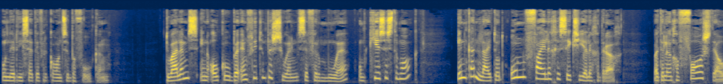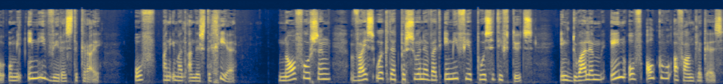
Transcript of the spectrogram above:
onder die Suid-Afrikaanse bevolking. Dwelms en alkohol beïnvloed 'n persoon se vermoë om keuses te maak en kan lei tot onveilige seksuele gedrag wat hulle in gevaar stel om die HIV-virus te kry of aan iemand anders te gee. Navorsing wys ook dat persone wat HIV positief toets en dwelm en of alkoholafhanklik is,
